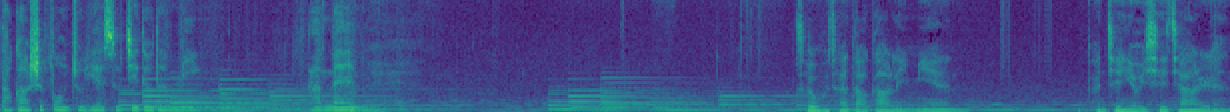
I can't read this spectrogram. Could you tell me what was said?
祷告是奉主耶稣基督的名，阿门。似乎在祷告里面看见有一些家人，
